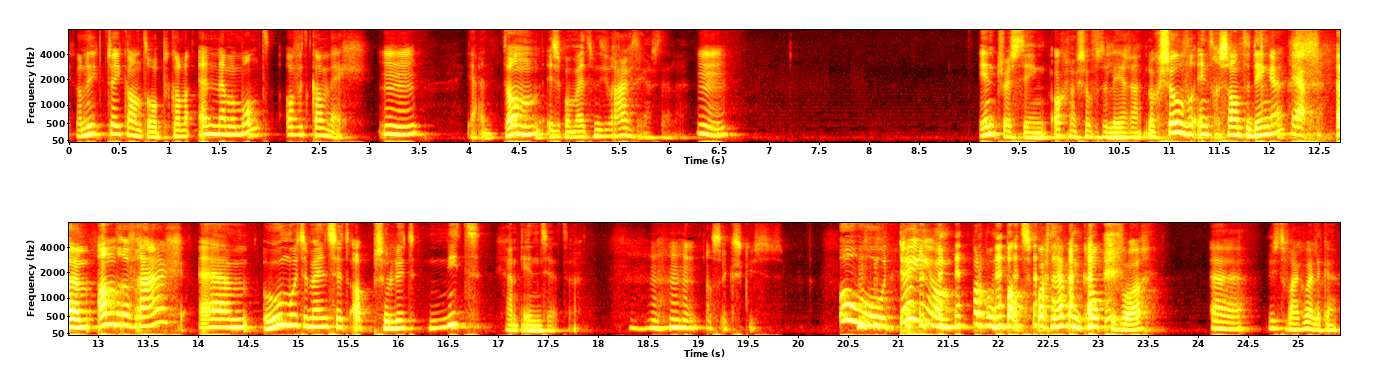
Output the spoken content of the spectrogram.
Ik kan nu twee kanten op. Het kan en naar mijn mond of het kan weg. Mm, Ja, en dan is het moment om die vragen te gaan stellen. mm. Interesting. Och, nog zoveel te leren. Nog zoveel interessante dingen. Ja. Ehm, andere vraag. Ehm, hoe moeten mensen het absoluut niet gaan inzetten? Als excuus. Oeh, damn. Wacht, daar heb ik een knopje voor. Eh, nu is de vraag welke.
